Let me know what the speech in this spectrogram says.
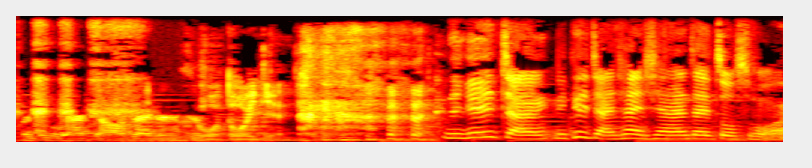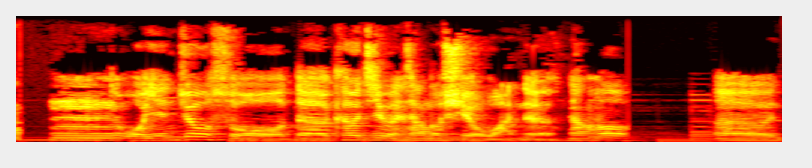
可是你还想要再认识我多一点。你可以讲，你可以讲一下你现在在做什么啊？嗯，我研究所的课基本上都修完了，然后。呃，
